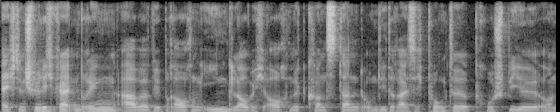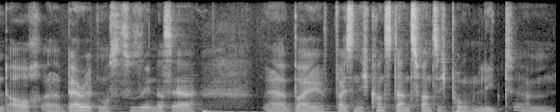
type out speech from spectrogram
echt in Schwierigkeiten bringen, aber wir brauchen ihn, glaube ich, auch mit konstant um die 30 Punkte pro Spiel und auch äh, Barrett muss zusehen, dass er äh, bei, weiß nicht, konstant 20 Punkten liegt. Ähm,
